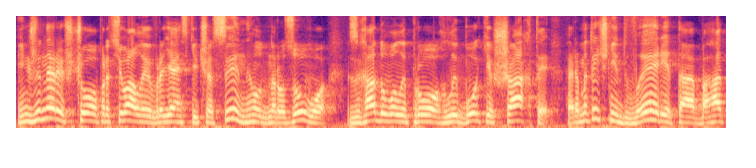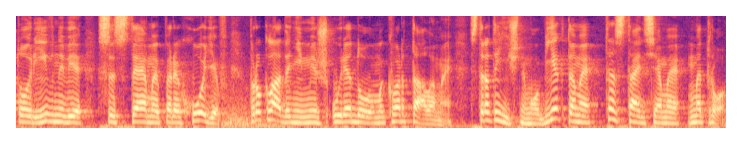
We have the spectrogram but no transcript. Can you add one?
Інженери, що працювали в радянські часи, неодноразово згадували про глибокі шахти, герметичні двері та багаторівневі системи переходів, прокладені між урядовими кварталами, стратегічними об'єктами та станціями метро.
